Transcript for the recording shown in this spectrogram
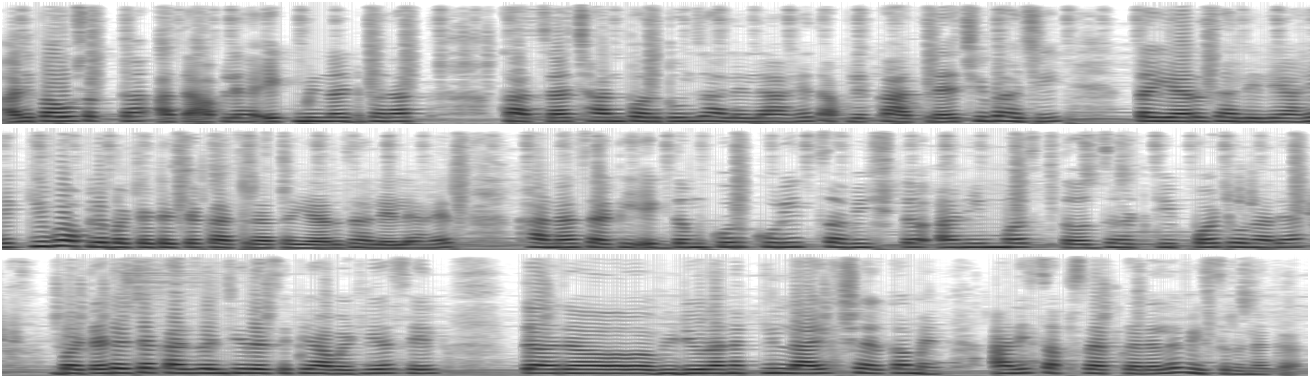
आणि पाहू शकता आता आपल्या एक मिनिटभरात काचऱ्या छान परतून झालेल्या आहेत. आपली काचऱ्याची भाजी तयार झालेली आहे किंवा आपल्या बटाट्याच्या काचऱ्या तयार झालेल्या आहेत. खाण्यासाठी एकदम कुरकुरीत चविष्ट आणि मस्त झटकीपट होणाऱ्या बटाट्याच्या काचऱ्यांची रेसिपी आवडली असेल तर व्हिडिओला नक्की लाईक शेअर कमेंट आणि सबस्क्राईब करायला विसरू नका.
